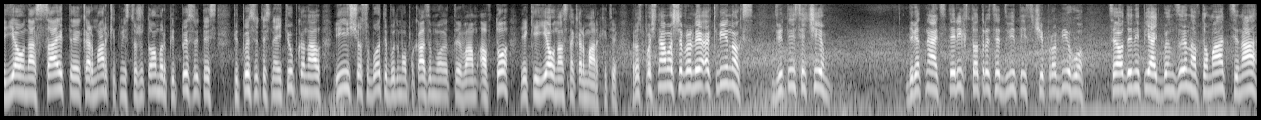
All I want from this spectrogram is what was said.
є у нас сайт е, Кармаркет, місто Житомир. Підписуйтесь, підписуйтесь на YouTube канал. І щосуботи будемо показувати вам авто, які є у нас на кармаркеті. Розпочнемо з Chevrolet Equinox 2019 рік, 132 тисячі пробігу. Це 1,5 бензин, автомат, ціна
